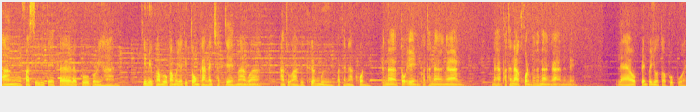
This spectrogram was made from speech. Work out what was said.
ทั้ง Facilitator และผู้บริหาร ที่มีความรู้ความเข้าใจที่ตรงกันและชัดเจนมากว่า R2R คือเครื่องมือพัฒนาคน พัฒนาตัวเองพัฒนางานนะฮะพัฒนาคนพัฒนางานนั่นเองแล้วเป็นประโยชน์ต่อผู้ป่วย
